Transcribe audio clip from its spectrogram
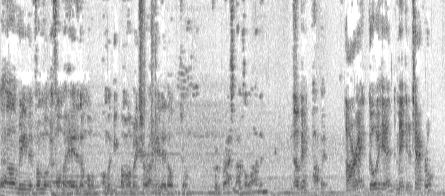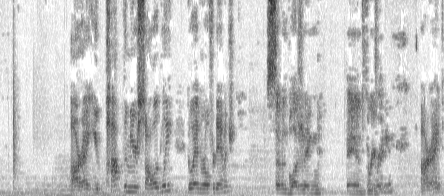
Well, I mean, if I'm if I'm gonna hit it, I'm gonna, I'm gonna, I'm gonna make sure I hit it. I'll, I'll put brass knuckle on and Okay. Pop it. All right, go ahead make an attack roll. All right, you pop the mirror solidly. Go ahead and roll for damage. Seven bludgeoning and three radiant. All right,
